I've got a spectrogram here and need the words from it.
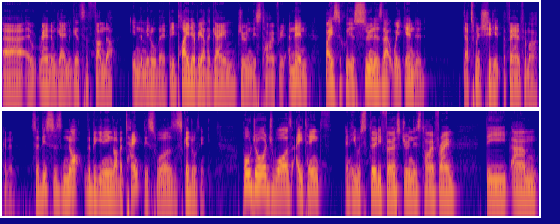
uh, a random game against the Thunder in the middle there, but he played every other game during this time period. And then basically, as soon as that week ended, that's when shit hit the fan for Markkanen. So this is not the beginning of a tank. This was a schedule thing. Paul George was 18th, and he was 31st during this time frame. The um,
